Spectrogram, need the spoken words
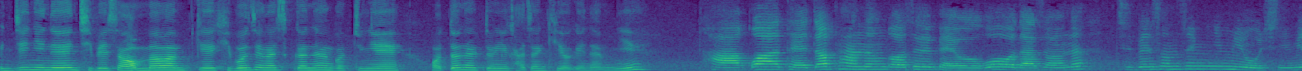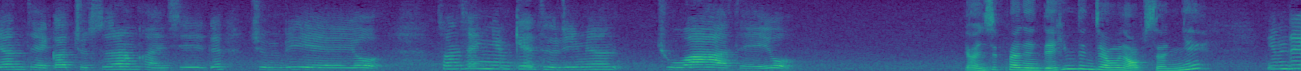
은진이는 집에서 엄마와 함께 기본 생활 습관을 한 것 중에 어떤 활동이 가장 기억에 남니? 다과 대접하는 것을 배우고 나서는 집에 선생님이 오시면 제가 주스랑 간식을 준비해요. 선생님께 드리면 좋아하세요. 연습하는데 힘든 점은 없었니? 힘들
